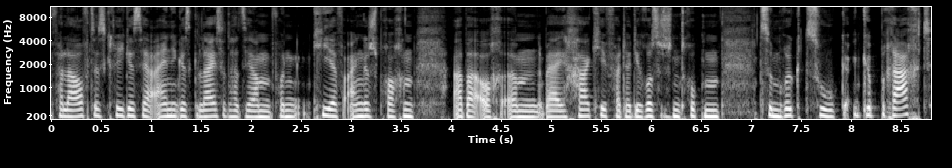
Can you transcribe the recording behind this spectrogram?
Verlauf des Krieges ja einiges geleistet hat. Sie haben von Kiew angesprochen, aber auch ähm, bei Kharkiv hat er die russischen Truppen zum Rückzug gebracht.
